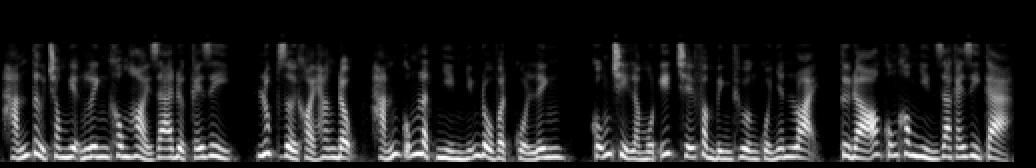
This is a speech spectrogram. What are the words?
Hắn từ trong miệng Linh không hỏi ra được cái gì, lúc rời khỏi hang động, hắn cũng lật nhìn những đồ vật của Linh, cũng chỉ là một ít chế phẩm bình thường của nhân loại, từ đó cũng không nhìn ra cái gì cả,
